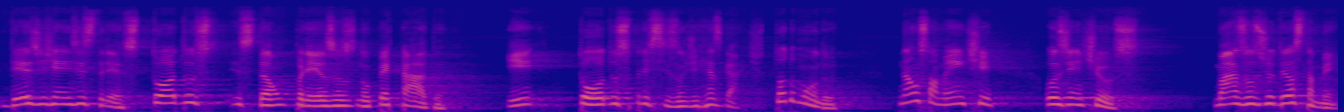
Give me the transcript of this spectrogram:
desde Gênesis 3, todos estão presos no pecado e todos precisam de resgate. Todo mundo, não somente os gentios, mas os judeus também.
